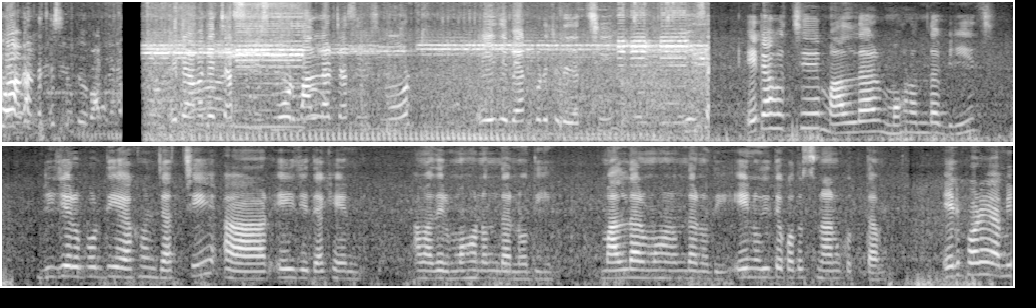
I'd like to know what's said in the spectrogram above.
আমার কাছে শুদ্ধ। আমাদের চাষিস মোড়, মালদার চাষিস মোড়। এই যে ব্যাক করে চলে যাচ্ছি। এটা হচ্ছে মালদার মহানন্দা ব্রিজ ব্রিজের ওপর দিয়ে এখন যাচ্ছি। আর এই যে দেখেন আমাদের মহানন্দা নদী, মালদার মহানন্দা নদী। এই নদীতে কত স্নান করতাম। এরপরে আমি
